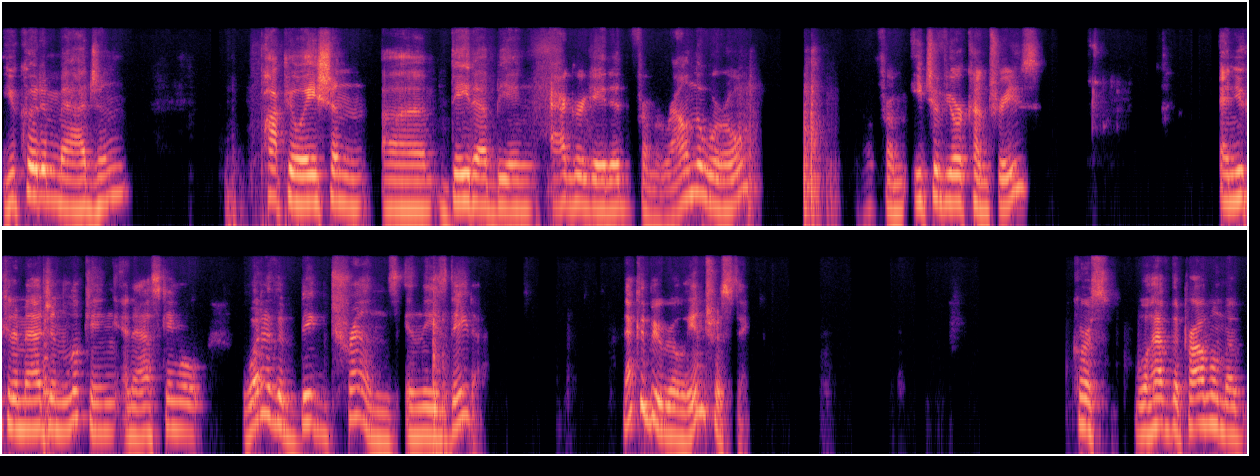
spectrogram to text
You could imagine population uh, data being aggregated from around the world, from each of your countries. And you can imagine looking and asking, well, what are the big trends in these data? That could be really interesting. Of course, we'll have the problem of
